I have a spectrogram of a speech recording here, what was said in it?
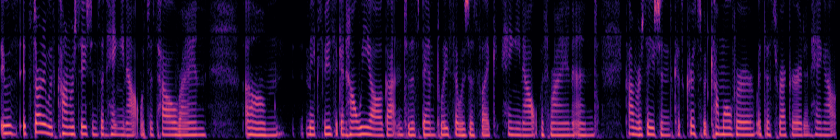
It was it started with conversations and hanging out, which is how Ryan um, makes music, and how we all got into this band. Poliça was just like hanging out with Ryan and conversations because Chris would come over with this record and hang out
